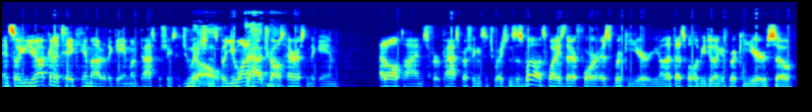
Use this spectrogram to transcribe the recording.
and so you're not going to take him out of the game on pass rushing situations, No. but you want to have Charles no. Harris in the game at all times for pass rushing situations as well. That's why he's there for his rookie year. You know that, that's what he'll be doing his rookie year. So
